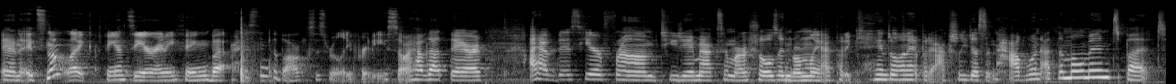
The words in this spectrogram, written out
and it's not like fancy or anything, but I just think the box is really pretty. So I have that there. I have this here from TJ Maxx and Marshalls and normally I put a candle in it, but it actually doesn't have one at the moment. But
